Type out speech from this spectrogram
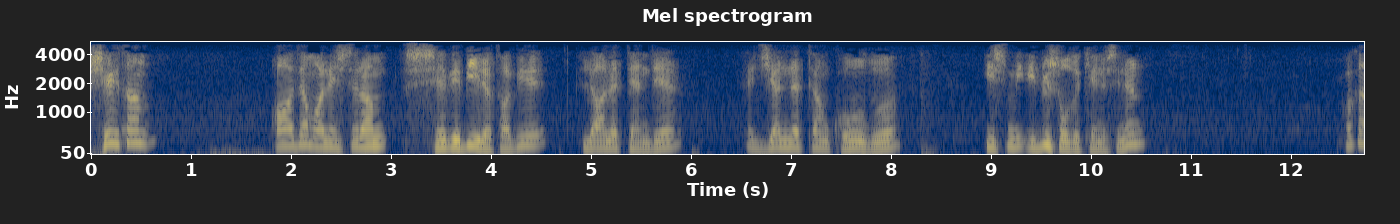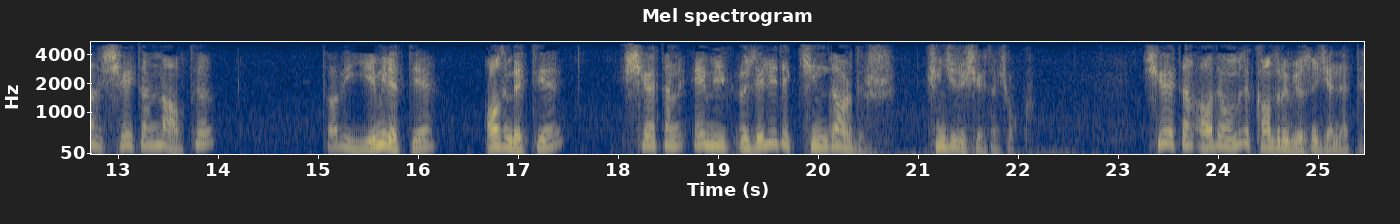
Şeytan Adem Aleyhisselam sebebiyle tabi lanetlendi. E, cennetten kovuldu. İsmi iblis oldu kendisinin. Fakat şeytan ne yaptı? Tabi yemin etti, azmetti. Şeytanın en büyük özelliği de kindardır. Kincidir şeytan çok. Şeytan Adem'imizi kandırabiliyorsun cennette.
